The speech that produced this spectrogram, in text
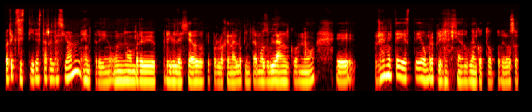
puede existir esta relación entre un hombre privilegiado que por lo general lo pintamos blanco, ¿no? Eh, realmente este hombre privilegiado, blanco, todopoderoso,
